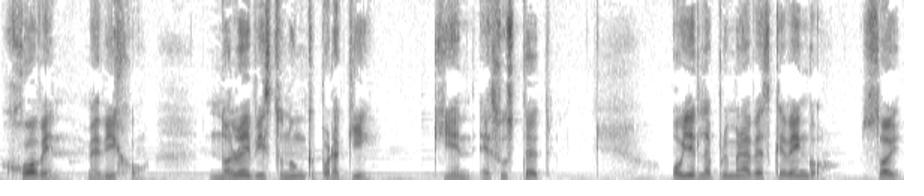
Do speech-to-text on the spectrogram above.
Joven, me dijo, no lo he visto nunca por aquí. ¿Quién es usted? Hoy es la primera vez que vengo. Soy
